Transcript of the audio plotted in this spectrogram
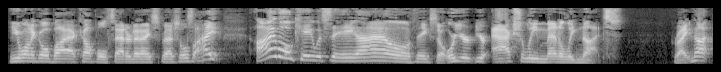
You want to go buy a couple Saturday night specials. I, I'm okay with saying I don't think so, or you're you're actually mentally nuts, right? Not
